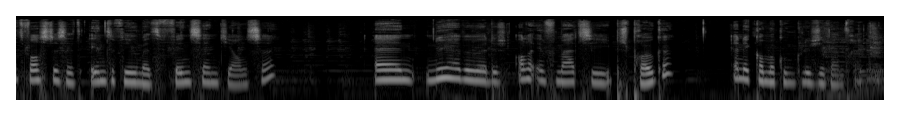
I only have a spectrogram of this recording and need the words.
Dit was dus het interview met Vincent Jansen. En nu hebben we dus alle informatie besproken. En ik kan mijn conclusie gaan trekken.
